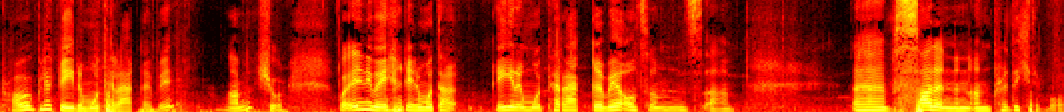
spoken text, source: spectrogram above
Probably غیر مترقبه. I'm not sure. But anyway, غیر مترقبه also means um, uh, sudden and unpredictable.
